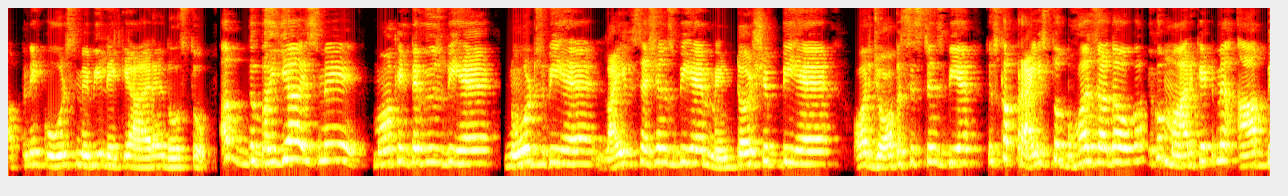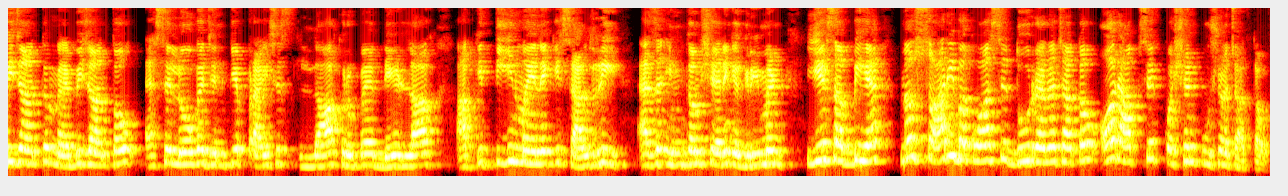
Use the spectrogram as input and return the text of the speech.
अपने कोर्स में भी लेके आ रहे हैं दोस्तों। अब भैया इसमें मॉक इंटरव्यूज़ भी है नोट्स भी है लाइव सेशंस भी है मेंटरशिप भी है। और जॉब असिस्टेंस भी है तो इसका प्राइस तो बहुत ज़्यादा होगा। देखो मार्केट में आप भी जानते हो, मैं भी जानता हूँ, ऐसे लोग हैं जिनके प्राइसेस लाख रुपए, डेढ़ लाख, आपकी तीन महीने की salary as a income sharing agreement ये सब भी है। मैं उस सारी बकवास से दूर रहना चाहता हूँ और आपसे क्वेश्चन पूछना चाहता हूँ।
